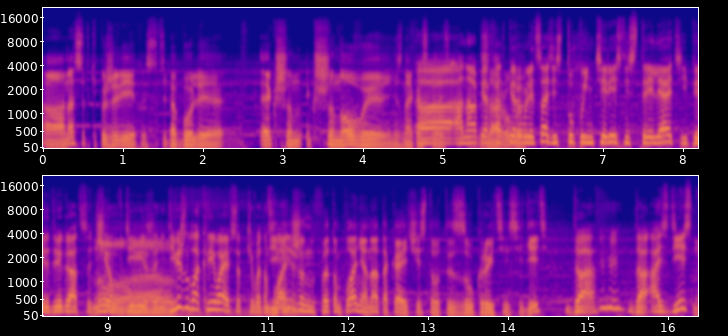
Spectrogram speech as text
а, она все-таки поживее, то есть у тебя более экшен, экшеновые, я не знаю, как сказать. А, она, во-первых, от зарубы. первого лица здесь тупо интереснее стрелять и передвигаться, Ну, чем в Division. а, Division была кривая все-таки в этом плане. Division в этом плане, она такая чисто вот из-за укрытия сидеть, Да, Мгм. да. А здесь ты...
